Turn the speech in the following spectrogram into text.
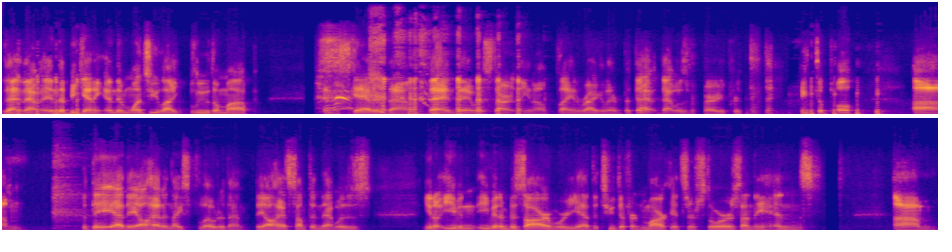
That that in the beginning, and then once you like blew them up and scattered them, then they would start you know playing regular. But that that was very predictable. Um, but they yeah they all had a nice flow to them. They all had something that was, you know, even even in Bazaar where you had the two different markets or stores on the ends. Um,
